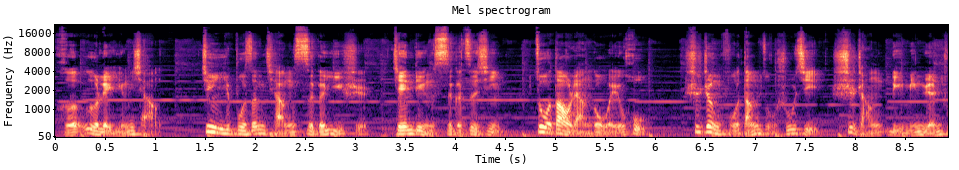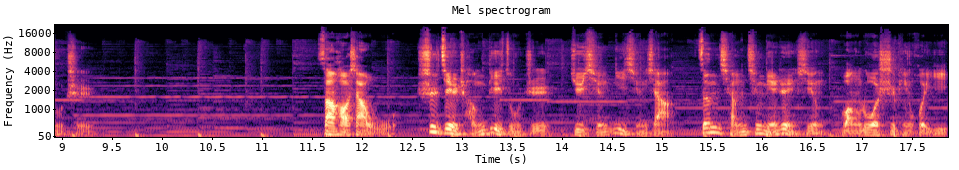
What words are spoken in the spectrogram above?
和恶劣影响。进一步增强四个意识，坚定四个自信，做到两个维护。市政府党组书记、市长李明远主持。三号下午，世界城地组织举行疫情下增强青年韧性网络视频会议。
